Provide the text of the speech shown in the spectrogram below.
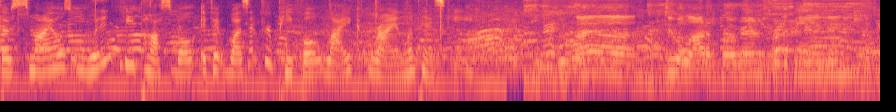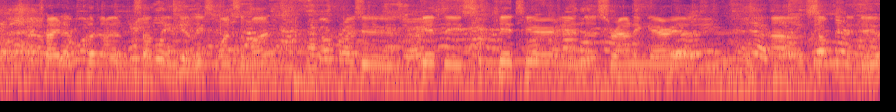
Those smiles wouldn't be possible if it wasn't for people like Ryan Lipinski. I uh, do a lot of programs for the community. I try to put on something at least once a month to give these kids here and the surrounding area uh, something to do.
